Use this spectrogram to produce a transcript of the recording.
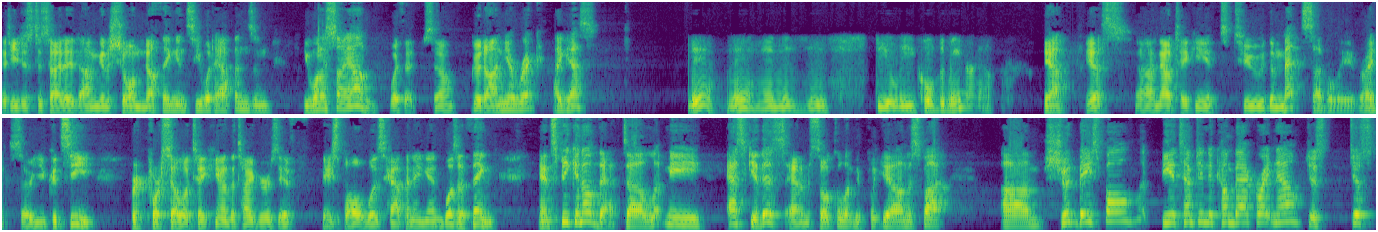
That he just decided I'm going to show him nothing and see what happens, and you want to sign on with it. So good on you, Rick. I guess. Yeah, yeah, and his, his steely, cold demeanor now. Yeah, yes. Uh, now taking it to the Mets, I believe, right? So you could see Rick Porcello taking on the Tigers if baseball was happening and was a thing. And speaking of that, uh, let me ask you this, Adam Sokol. Let me put you on the spot. Um, should baseball be attempting to come back right now? Just, just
